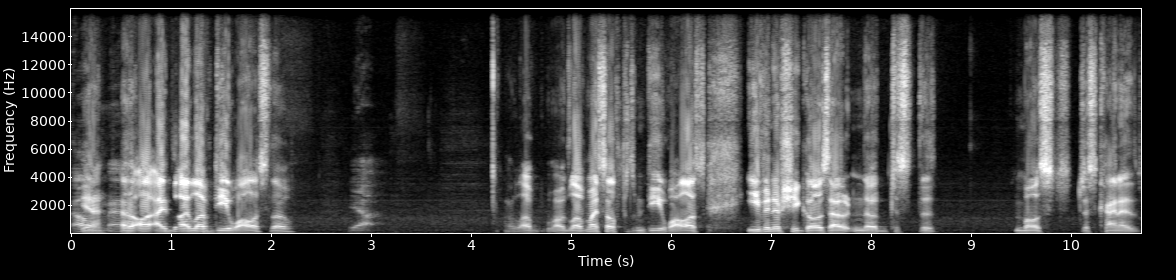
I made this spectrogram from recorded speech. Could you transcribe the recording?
Oh yeah. man. I, I I love Dee Wallace though. yeah. I love I love myself some Dee Wallace, even if she goes out in the just the most just kind of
